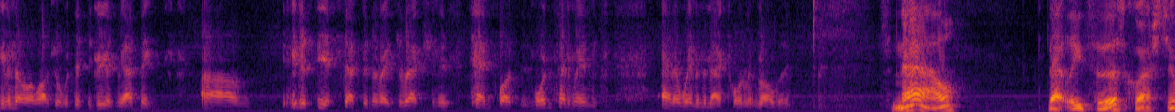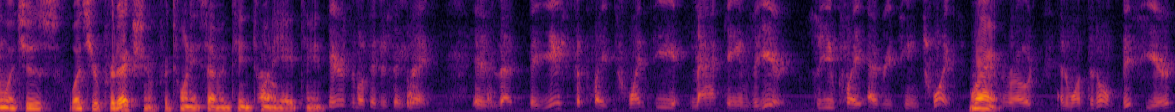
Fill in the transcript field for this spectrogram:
Even though a lot of people would disagree with me, I think um, it could just be a step in the right direction. Is 10 plus is more than 10 wins, and a win in the MAAC tournament in Albany. So now that leads to this question, which is what's your prediction for 2017 2018? Here's the most interesting thing is that they used to play 20 MAAC games a year. So you play every team twice, right. on the road and once at home. This year,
